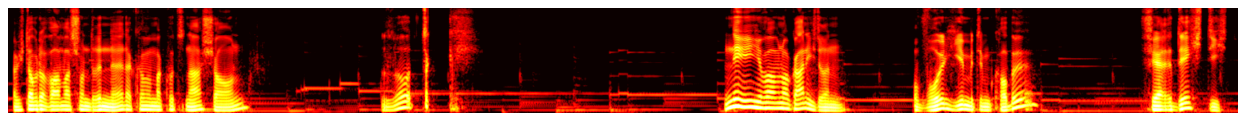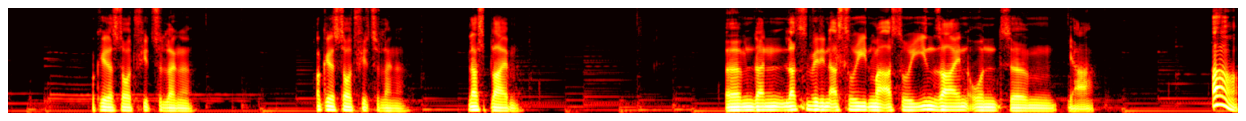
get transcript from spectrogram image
Aber ich glaube, da waren wir schon drin, ne? Da können wir mal kurz nachschauen. So, zack. Nee, hier waren wir noch gar nicht drin. Obwohl, hier mit dem Kobbel. Verdächtigt. Okay, das dauert viel zu lange. Okay, das dauert viel zu lange. Lass bleiben. Ähm, dann lassen wir den Asteroiden mal Asteroiden sein und, ähm, ja. Ah,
